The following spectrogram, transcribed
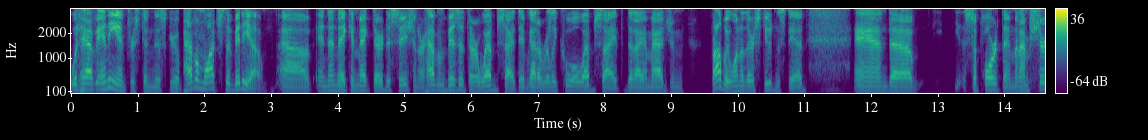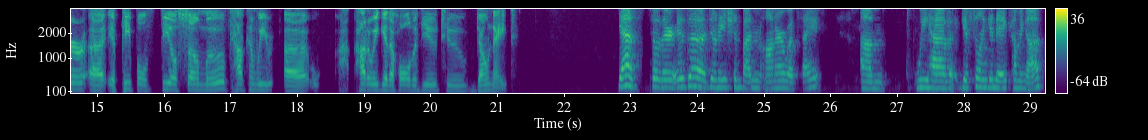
would have any interest in this group, have them watch the video uh, and then they can make their decision or have them visit their website. They've got a really cool website that I imagine probably one of their students did, and uh, support them. And I'm sure uh, if people feel so moved, how can we, uh, how do we get a hold of you to donate? Yes, so there is a donation button on our website. Um, we have Give to Lincoln Day coming up.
